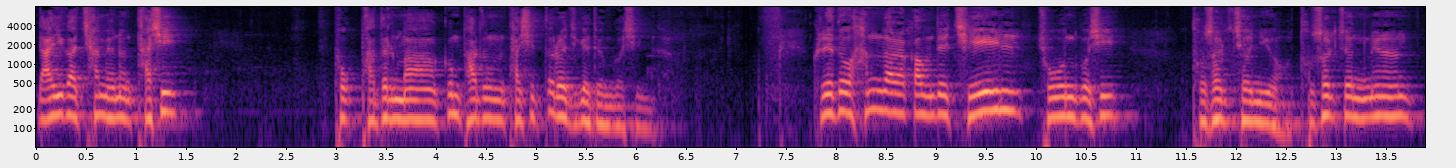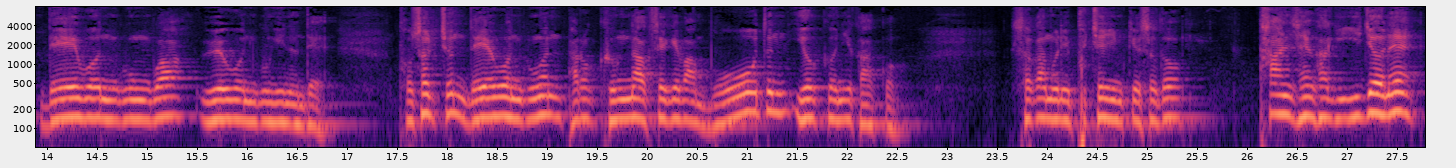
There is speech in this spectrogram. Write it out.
나이가 차면은 다시 복 받을 만큼 받으면 다시 떨어지게 된 것입니다. 그래도 한나라 가운데 제일 좋은 곳이 도설천이요. 도설천에는 내원궁과 외원궁이 있는데 도설천 내원궁은 바로 극락세계와 모든 여건이 같고 서가모니 부처님께서도 탄생하기 이전에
